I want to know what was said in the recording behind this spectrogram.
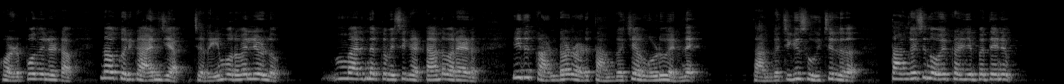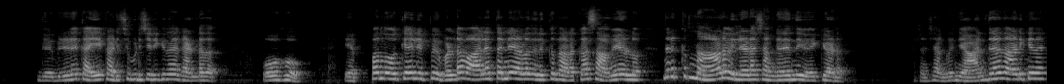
കുഴപ്പമൊന്നുമില്ല കേട്ടോ. നമുക്കൊരു കാര്യം ചെയ്യാം. ചെറിയ മുറിവല്ലേ ഉള്ളൂ. മരുന്നൊക്കെ വെച്ച് കെട്ടാന്ന് പറയാണ്. ഇത് കണ്ടോണ്ടാണ് തങ്കച്ചി അങ്ങോട്ട് വരുന്നേ. തങ്കച്ചിക്ക് സൂചിച്ചില്ലത്. തങ്കച്ചി നോക്കിക്കഴിഞ്ഞപ്പോഴത്തേനും ഗൗരിയുടെ കൈയെ കടിച്ചു പിടിച്ചിരിക്കുന്നത് കണ്ടത്. ഓഹോ. എപ്പം നോക്കിയാലും ഇപ്പൊ ഇവളുടെ വാലെ തന്നെയാണല്ലോ നിനക്ക് നടക്കാൻ സമയമുള്ളൂ. നിനക്ക് നാണമില്ലടാ ശങ്കരെന്ന് ചോദിക്കുകയാണ് പക്ഷെ ശങ്കർ ഞാൻ എന്തിനാ നാണിക്കുന്നത്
